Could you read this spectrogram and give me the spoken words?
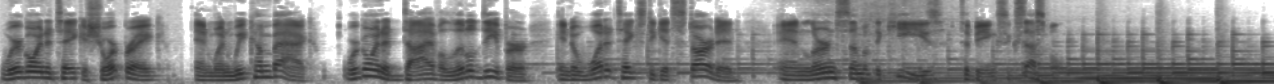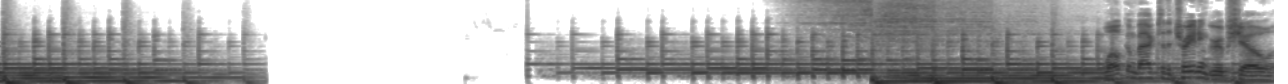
We're going to take a short break, and when we come back, we're going to dive a little deeper into what it takes to get started and learn some of the keys to being successful. Welcome back to the Trading Group Show.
